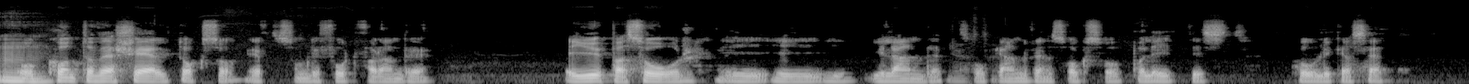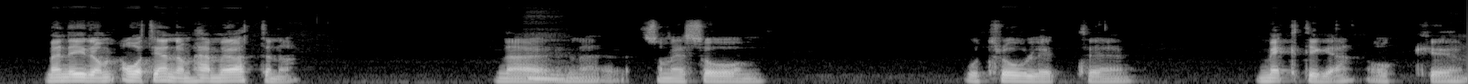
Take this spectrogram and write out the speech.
mm. och kontroversiellt också eftersom det fortfarande är djupa sår i, i, i landet och används också politiskt på olika sätt. Men det är de, återigen de här mötena när, mm. när, som är så otroligt eh, mäktiga och eh,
